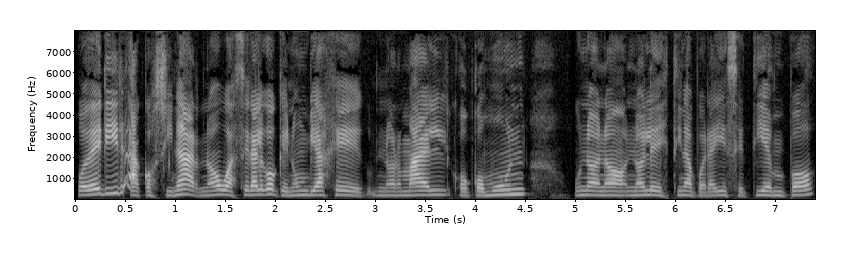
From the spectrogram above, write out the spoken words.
poder ir a cocinar, ¿no? O hacer algo que en un viaje normal o común uno no, no le destina por ahí ese tiempo.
